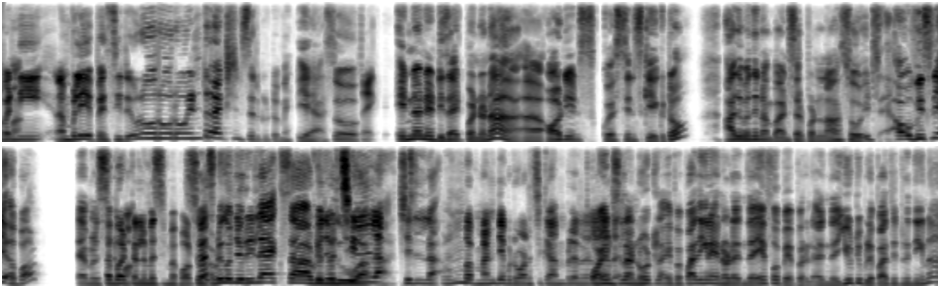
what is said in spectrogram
பண்ணி நம்மளே பேசிட்டு ஒரு ஒரு ஒரு இன்டராக்ஷன்ஸ் இருக்கட்டுமே. Yeah so. என்னென்ன டிசைட் பண்ணோம்னா ஆடியன்ஸ் கொஸ்டின்ஸ் கேட்கட்டும் அது வந்து நம்ம ஆன்சர் பண்ணலாம். So it's obviously about Tamil cinema. அப்படியே கொஞ்சம் ரிலாக்ஸா அப்படியே மெதுவா. சில்லா ரொம்ப மண்டே போட்டு உடச்சு பாயிண்ட்ஸ் எல்லாம் நோட்ல இப்ப பாத்தீங்கன்னா என்னோட இந்த ஏஃபோ பேப்பர்ல இந்த யூடியூப்ல பாத்துட்டு இருந்தீங்கன்னா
